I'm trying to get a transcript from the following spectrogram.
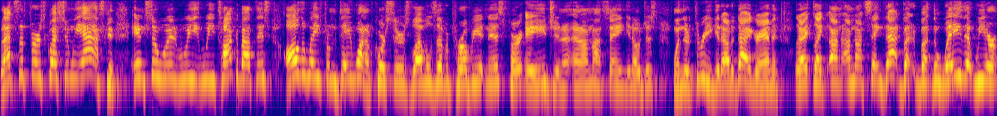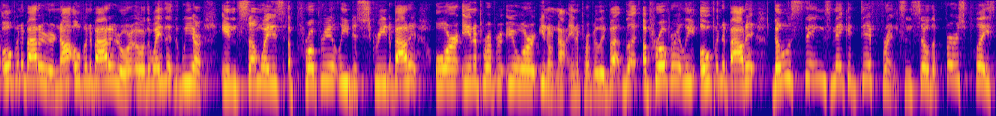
That's the first question we ask. And so we, we, talk about this all the way from day one. Of course, there's levels of appropriateness per age. And, and I'm not saying, you know, just when they're three, get out a diagram. And right, like, I'm, I'm not saying that. But, but the way that we are open about it or not open about it, or, or the way that we are in some ways appropriately discreet about it, or inappropriate, or, you know, not inappropriately, but, but appropriately open about it, those things make a difference. And so the first place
